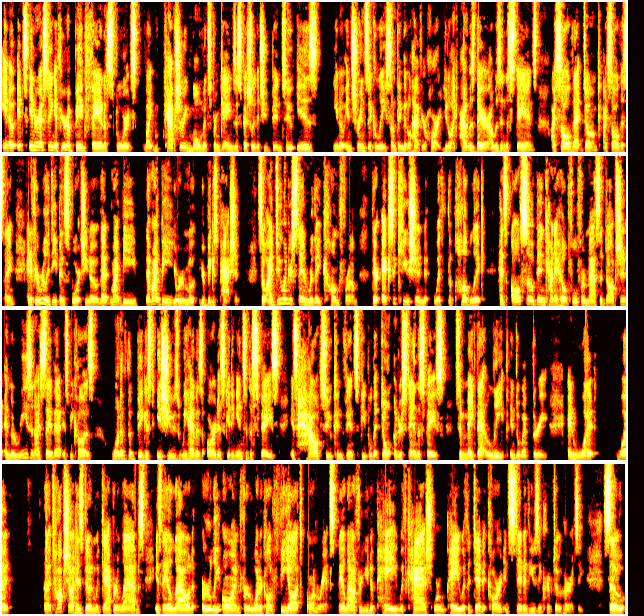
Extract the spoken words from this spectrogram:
you know, it's interesting if you're a big fan of sports, like capturing moments from games, especially that you've been to, is you know intrinsically something that'll have your heart. You're like i was there. I was in the stands. I saw that dunk. I saw this thing. And if you're really deep in sports you know that might be that might be your mo- your biggest passion. So i do understand where they come from. Their execution with the public has also been kind of helpful for mass adoption and the reason i say that is because one of the biggest issues we have as artists getting into the space is how to convince people that don't understand the space to make that leap into web3 and what what uh, Top Shot has done with Dapper Labs is they allowed early on for what are called fiat on ramps. They allowed for you to pay with cash or pay with a debit card instead of using cryptocurrency. So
